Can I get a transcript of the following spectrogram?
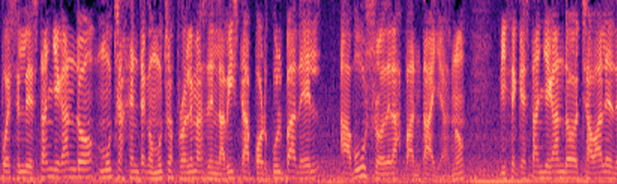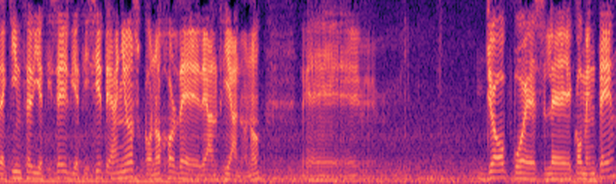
pues le están llegando mucha gente con muchos problemas en la vista por culpa del abuso de las pantallas, ¿no? Dice que están llegando chavales de 15, 16, 17 años con ojos de, anciano, ¿no? Eh, yo pues le comenté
